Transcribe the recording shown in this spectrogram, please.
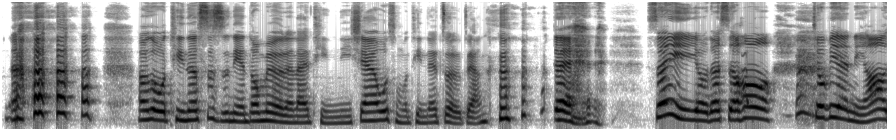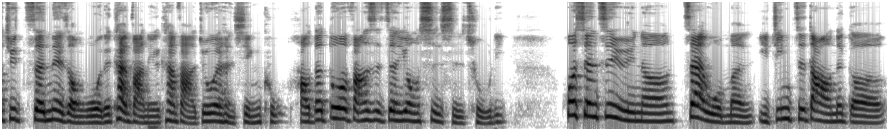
他说：“我停了四十年都没有人来停，你现在为什么停在这？这样？对，所以有的时候就变成你要去争那种我的看法，你的看法就会很辛苦。好的多的方式，正用事实处理，或甚至于呢，在我们已经知道那个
